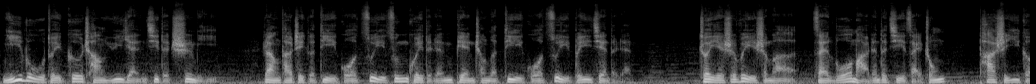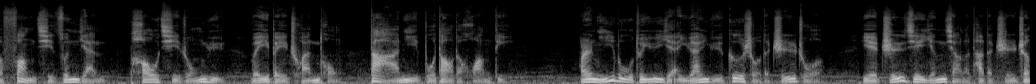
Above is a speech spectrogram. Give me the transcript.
尼禄对歌唱与演技的痴迷，让他这个帝国最尊贵的人变成了帝国最卑贱的人。这也是为什么在罗马人的记载中，他是一个放弃尊严、抛弃荣誉、违背传统、大逆不道的皇帝。而尼禄对于演员与歌手的执着，也直接影响了他的执政。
